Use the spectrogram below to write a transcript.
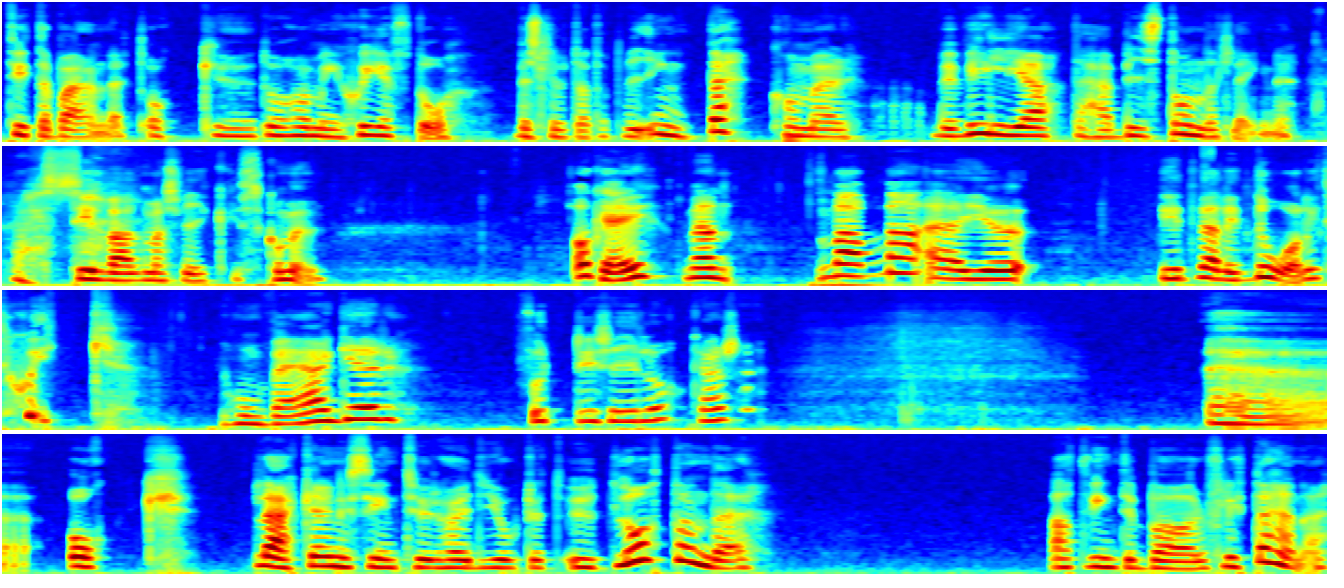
Tittar på ärendet och eh, då har min chef då beslutat att vi inte kommer bevilja det här biståndet längre Alltså. till Valdemarsviks kommun. Okej, men mamma är ju i ett väldigt dåligt skick. Hon väger 40 kilo kanske. Eh, och läkaren i sin tur har ju gjort ett utlåtande att vi inte bör flytta henne.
